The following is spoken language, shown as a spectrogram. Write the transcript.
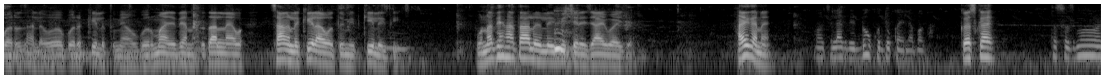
बरं झालं व बरं केलं तुम्ही आव बरं माझ्या ध्यानात आलं नाही. चांगलं केलं आव तुम्ही केलंय ती पुन्हा ध्यानात आलं लय बिचारायच्या आई बायच्या आहे का नाही? माझं लागले डोकं दुखायला बघा. कस काय? तसंच मग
